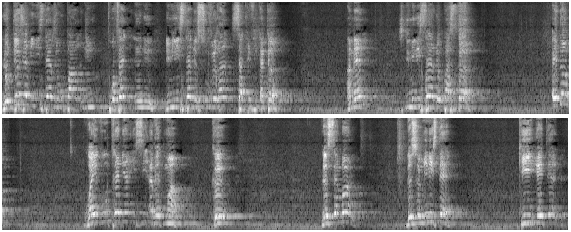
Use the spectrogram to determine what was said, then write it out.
Le deuxième ministère, je vous parle du prophète, euh, du, du ministère de souverain sacrificateur. Amen. Du ministère de pasteur. Et donc, voyez-vous très bien ici avec moi que le symbole de ce ministère qui était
